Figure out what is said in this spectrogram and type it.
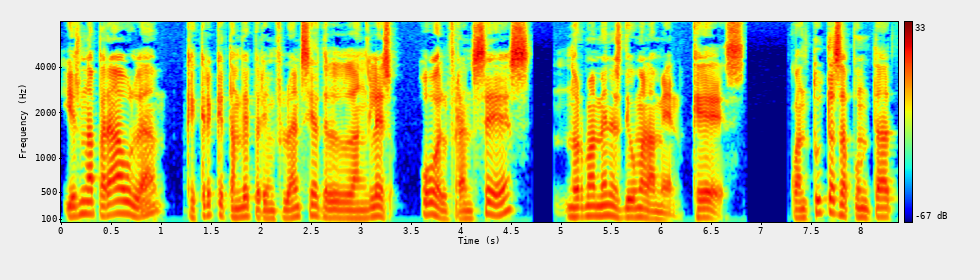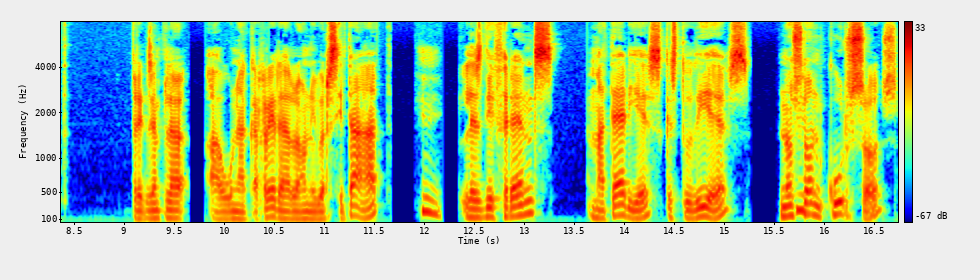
i és una paraula que crec que també per influència de l'anglès o el francès normalment es diu malament, que és quan tu t'has apuntat, per exemple, a una carrera a la universitat, Mm. les diferents matèries que estudies no Mm. són cursos,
